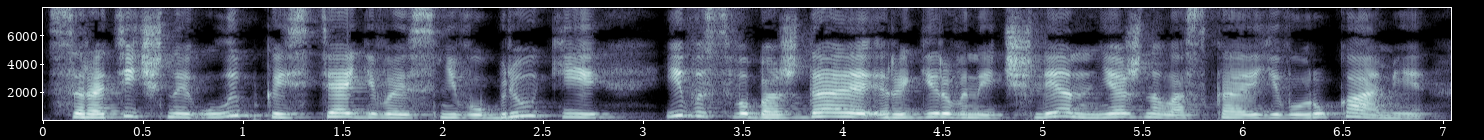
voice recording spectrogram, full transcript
с эротичной улыбкой стягивая с него брюки и высвобождая эрегированный член, нежно лаская его руками –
